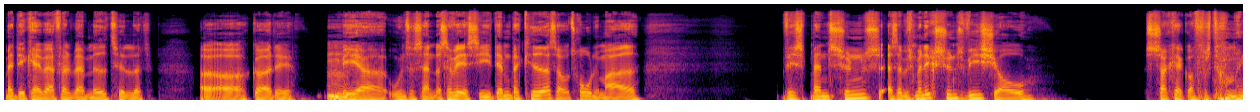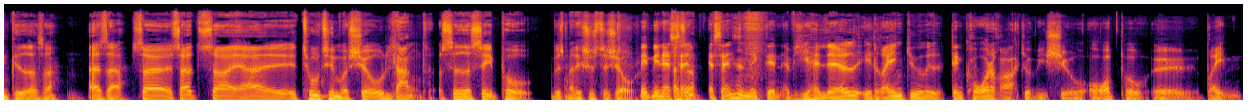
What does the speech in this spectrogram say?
men det kan i hvert fald være med til at, at, at gøre det mm. mere uinteressant. Og så vil jeg sige, dem, der keder sig utrolig meget, hvis man synes, altså hvis man ikke synes, vi er sjove, så kan jeg godt forstå, at man keder sig. Altså, så, så, så er øh, et to timers show langt at sidde og se på, hvis man ikke synes, det er sjovt. Men, men er, sand, Altså- er sandheden ikke den, at hvis I havde lavet et rendyrket, den korte radiovis-show over på øh, Bremen,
